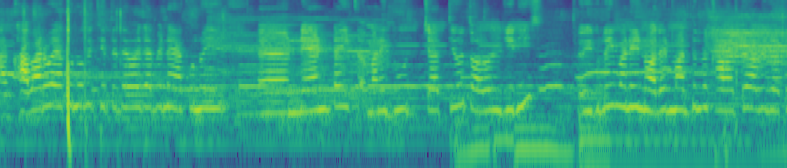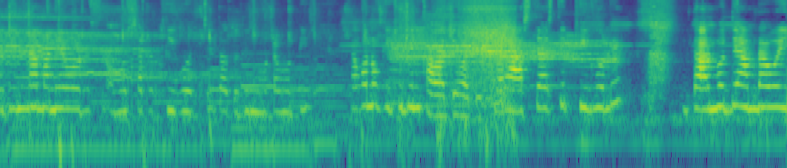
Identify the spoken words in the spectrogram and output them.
আর খাবারও এখন ওকে খেতে দেওয়া যাবে না, এখন ওই ন্যানটাই মানে দুধ জাতীয় তরল জিনিস ওইগুলোই মানে নলের মাধ্যমে খাওয়াতে হবে। যতদিন না মানে ওর সমস্যাটা ঠিক হচ্ছে, ততদিন মোটামুটি এখনও কিছুদিন খাওয়াতে হবে। মানে আস্তে আস্তে ঠিক হলে তার মধ্যে আমরা ওই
